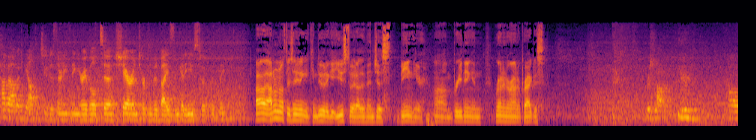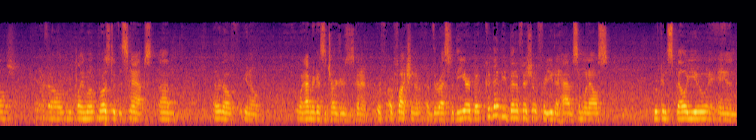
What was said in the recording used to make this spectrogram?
How about with the altitude? Is there anything you're able to share in terms of advice and getting used to it quickly? Uh, I don't know if there's anything you can do to get used to it other than just being here, um, breathing, and running around at practice. Christian, you college, NFL, you play mo- most of the snaps. Um, I don't know, if, you know, what happened against the Chargers is going to ref- reflection of, of the rest of the year. But could that be beneficial for you to have someone else who can spell you and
